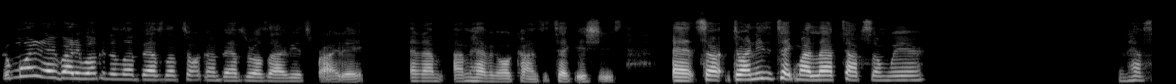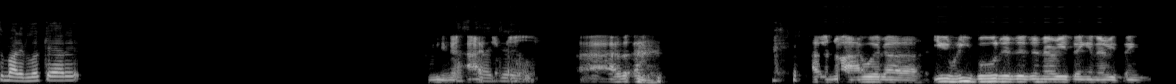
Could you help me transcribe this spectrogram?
Good morning, everybody. Welcome to Love Babz Love Talk. I'm Babz Rawls-Ivy. It's Friday, and I'm I'm having all kinds of tech issues. And so, do I need to take my laptop somewhere and have somebody look at it? I mean, Yes, I, I do. I, I don't know. I would. Uh, you rebooted it and everything and everything.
